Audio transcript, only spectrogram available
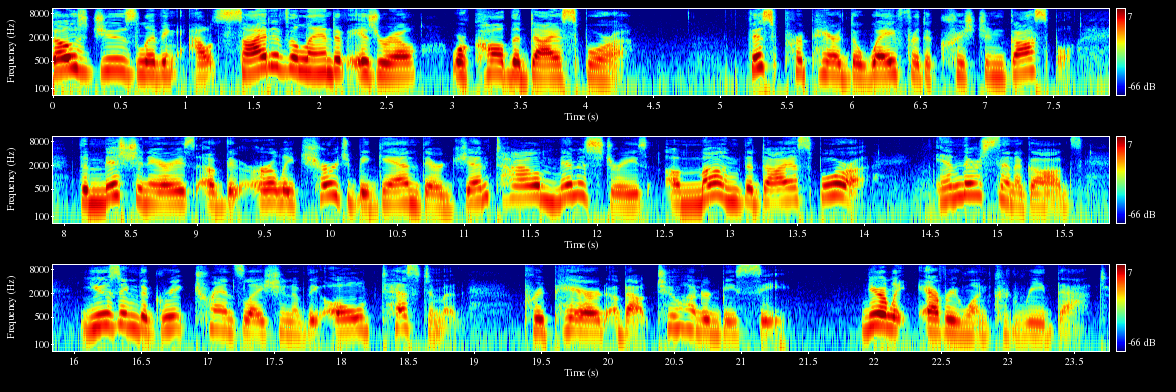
Those Jews living outside of the land of Israel were called the diaspora. This prepared the way for the Christian gospel. The missionaries of the early church began their Gentile ministries among the diaspora in their synagogues using the Greek translation of the Old Testament prepared about 200 BC. Nearly everyone could read that.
